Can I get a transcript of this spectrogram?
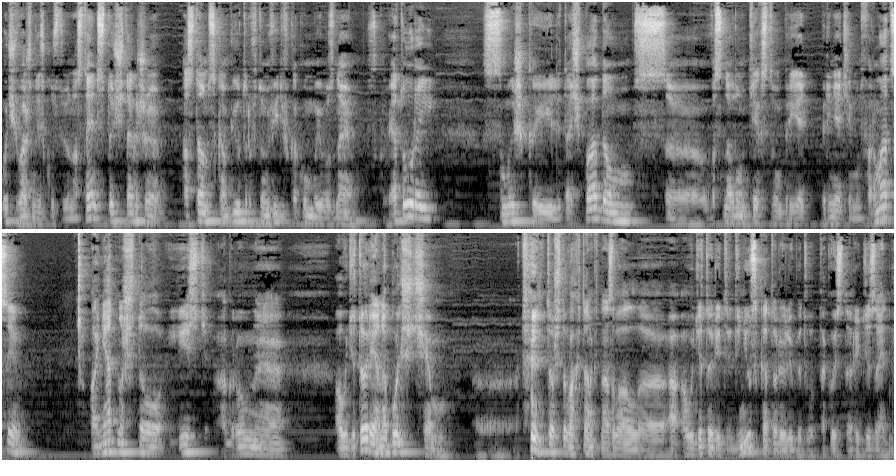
очень важное искусство он останется. Точно так же останутся компьютеры в том виде, в каком мы его знаем. С клавиатурой, с мышкой или тачпадом, с в основном текстовым принятием информации. Понятно, что есть огромная аудитория, она больше, чем то, что Вахтанг назвал э, а, аудиторией 3D News, которые любят вот такой старый дизайн.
